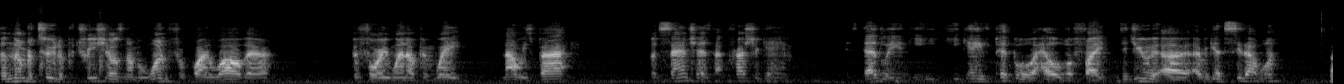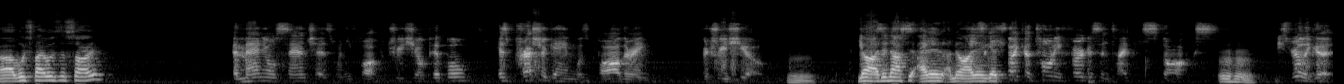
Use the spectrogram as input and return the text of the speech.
the number two to Patricio's number one for quite a while there before he went up in weight. Now he's back. But Sanchez, that pressure game is deadly, and he, he gave Pitbull a hell of a fight. Did you uh, ever get to see that one? uh, which fight was this sorry Emmanuel Sanchez, when he fought Patricio Pitbull, his pressure game was bothering Patricio. hmm. no I did not see, I didn't no I didn't get He's like a Tony Ferguson type. He stalks. mm-hmm. he's really good.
